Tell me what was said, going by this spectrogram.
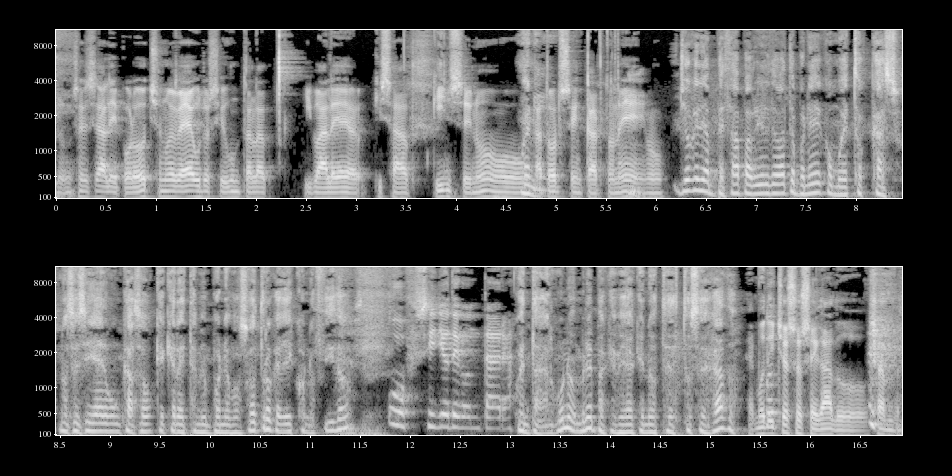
No sé si sale por 8 o 9 euros si junta la, y vale quizás 15, ¿no? O Bueno. 14 en cartoné. o- Yo quería empezar para abrir el debate, poner como estos casos. No sé si hay algún caso que queráis también poner vosotros, que hayáis conocido. Uf, si yo te contara. Cuenta algún hombre para que vea que no esté esto sesgado. Hemos dicho sosegado, Sandra.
